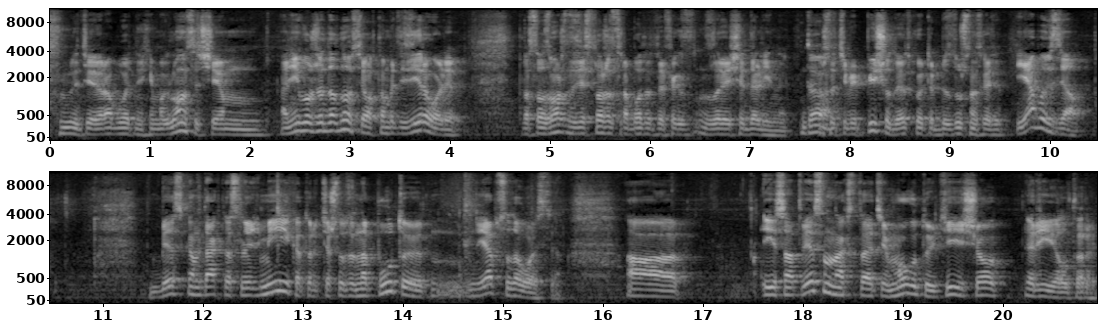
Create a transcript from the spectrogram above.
эти работники Макдональдса, чем... Они его уже давно все автоматизировали. Просто, возможно, здесь тоже сработает эффект зловещей долины. Да. Потому что тебе пищу дает какой-то бездушный сказать. Я бы взял. Без контакта с людьми, которые тебе что-то напутают, я бы с удовольствием. А, И, соответственно, кстати, могут уйти еще риэлторы.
